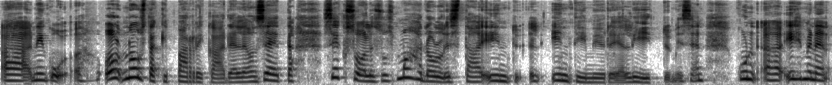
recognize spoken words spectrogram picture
ää, niin kuin, noustakin parrikaadeille? On se, että seksuaalisuus mahdollistaa inti- intiimiyden ja liittymisen. Kun ää, ihminen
